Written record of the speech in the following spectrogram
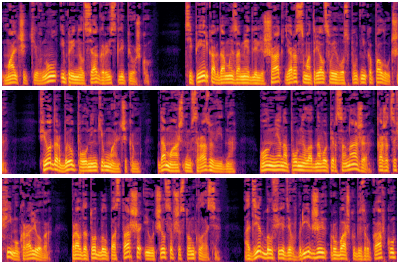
Мальчик кивнул и принялся грызть лепешку. Теперь, когда мы замедлили шаг, я рассмотрел своего спутника получше. Федор был полненьким мальчиком. Домашним, сразу видно. Он мне напомнил одного персонажа, кажется, Фиму Королева — Правда, тот был постарше и учился в шестом классе. Одет был Федя в бриджи, рубашку без рукавку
